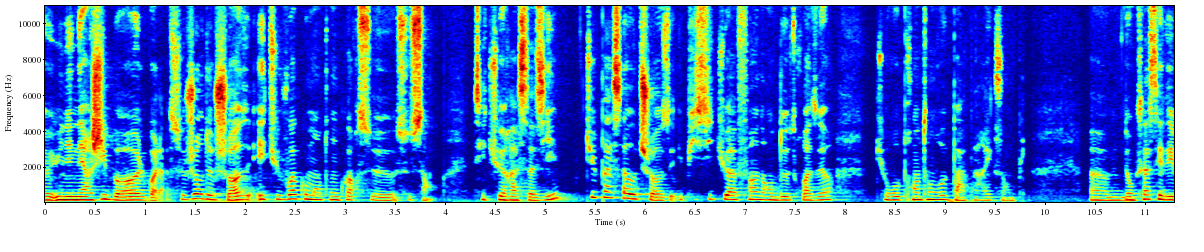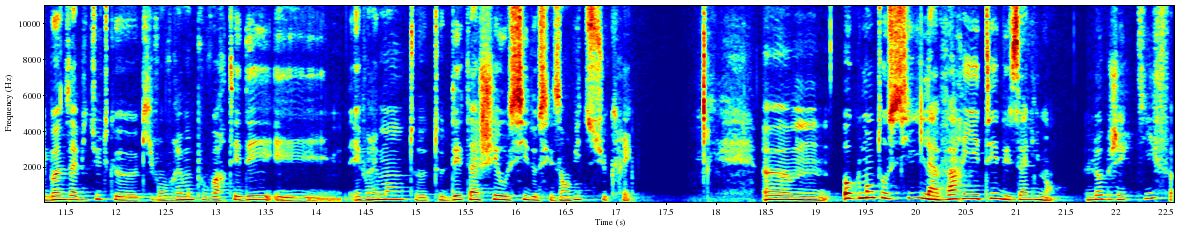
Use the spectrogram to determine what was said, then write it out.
euh, une énergie bol, voilà, ce genre de choses et tu vois comment ton corps se, se sent. Si tu es rassasié, tu passes à autre chose et puis si tu as faim dans 2-3 heures, tu reprends ton repas par exemple. Euh, donc ça, c'est des bonnes habitudes qui vont vraiment pouvoir t'aider et, vraiment te, détacher aussi de ces envies de sucrer. Euh, augmente aussi la variété des aliments. L'objectif,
